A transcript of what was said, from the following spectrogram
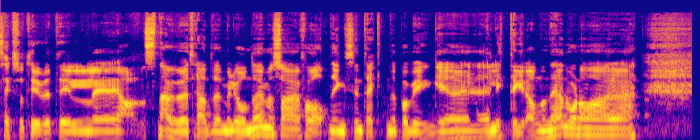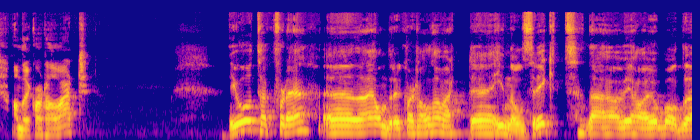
26 til ja, snaue 30 millioner, men så er forvaltningsinntektene på bygg litt ned. Hvordan har andre kvartal vært? Jo, takk for det. Eh, det andre kvartal har vært eh, innholdsrikt. Er, vi har jo både,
